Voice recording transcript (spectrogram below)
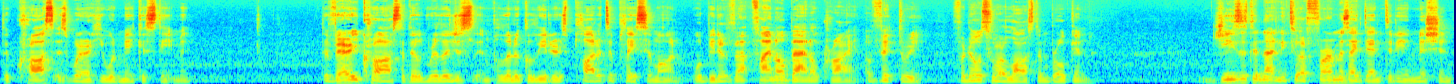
the cross is where he would make his statement. The very cross that the religious and political leaders plotted to place him on will be the final battle cry of victory for those who are lost and broken. Jesus did not need to affirm his identity and mission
